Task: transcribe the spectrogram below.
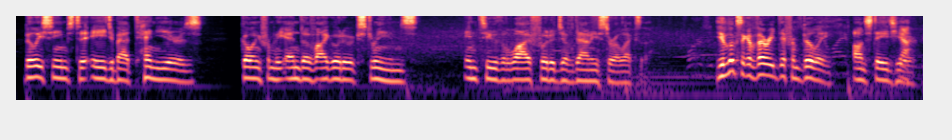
Billy seems to age about 10 years, going from the end of I Go to Extremes into the live footage of Downeaster Alexa. He looks like a very different Billy on stage here.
